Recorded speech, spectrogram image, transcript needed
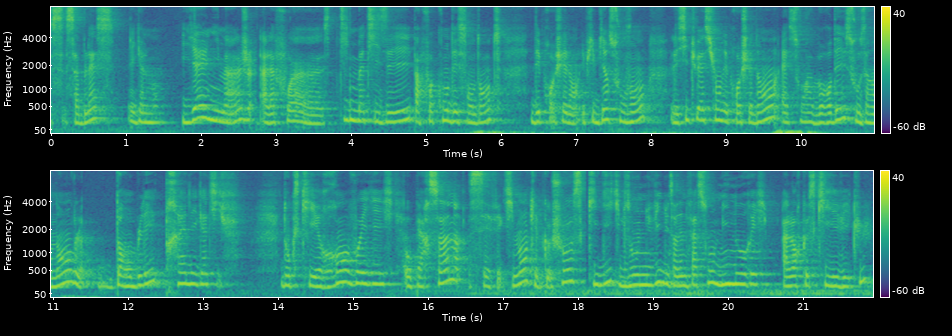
ça blesse également. Il y a une image à la fois euh, stigmatisée, parfois condescendante des proches aidants. Et puis bien souvent, les situations des proches aidants, elles sont abordées sous un angle d'emblée très négatif. Donc ce qui est renvoyé aux personnes, c'est effectivement quelque chose qui dit qu'ils ont une vie d'une certaine façon minorée, alors que ce qui est vécu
